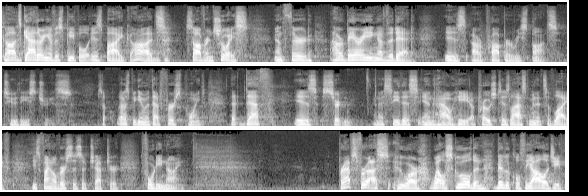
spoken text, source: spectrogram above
God's gathering of his people is by God's sovereign choice, and third, our burying of the dead is our proper response to these truths. So let us begin with that first point that death is certain. And I see this in how he approached his last minutes of life, these final verses of chapter 49. Perhaps for us who are well schooled in biblical theology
